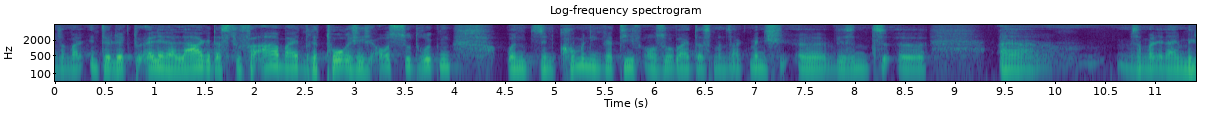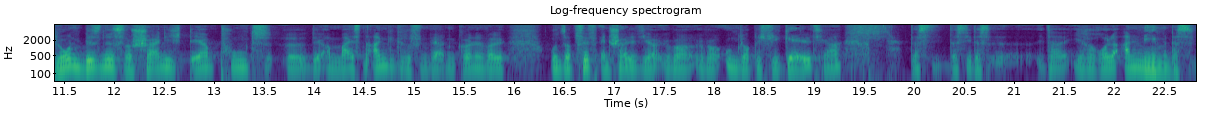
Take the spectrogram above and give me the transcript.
sag mal, intellektuell in der Lage, das zu verarbeiten, rhetorisch sich auszudrücken und sind kommunikativ auch so weit, dass man sagt, Mensch, äh, wir sind äh, äh, sag mal, in einem Millionenbusiness wahrscheinlich der Punkt, äh, der am meisten angegriffen werden können, weil unser Pfiff entscheidet ja über, über unglaublich viel Geld, ja, dass, dass sie das, äh, da ihre Rolle annehmen. Das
